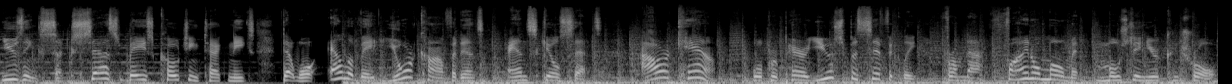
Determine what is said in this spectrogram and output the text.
using success based coaching techniques that will elevate your confidence and skill sets. Our camp will prepare you specifically from that final moment most in your control,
